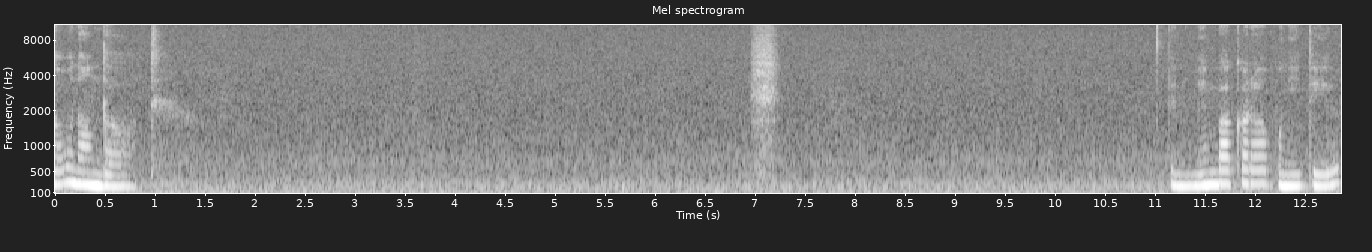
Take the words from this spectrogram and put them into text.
そうなんだって。でもメンバーカラーポニーテール？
